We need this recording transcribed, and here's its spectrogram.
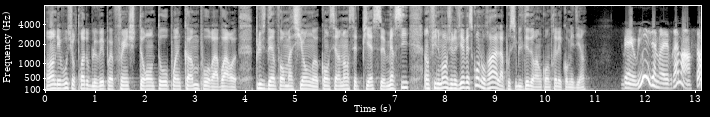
Rendez-vous sur www.frenchtoronto.com pour avoir plus d'informations concernant cette pièce. Merci infiniment Geneviève. Est-ce qu'on aura la possibilité de rencontrer les comédiens? Ben oui, j'aimerais vraiment ça.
